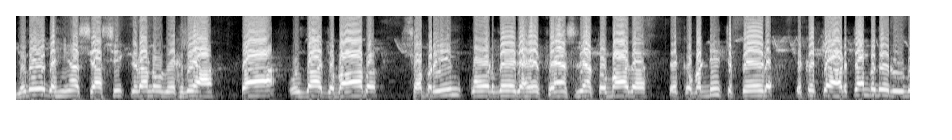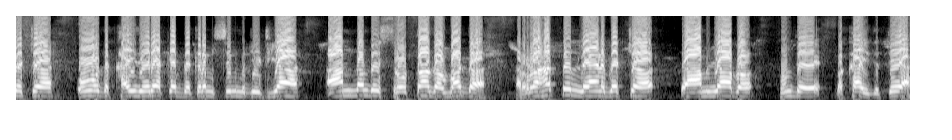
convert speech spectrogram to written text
ਜਦੋਂ ਅਜਿਹੀਆਂ ਸਿਆਸੀ ਕਿੜਾਂ ਨੂੰ ਵੇਖਦੇ ਆ ਤਾਂ ਉਸ ਦਾ ਜਵਾਬ ਸੁਪਰੀਮ ਕੋਰਟ ਦੇ ਅਜਿਹੇ ਫੈਸਲਿਆਂ ਤੋਂ ਬਾਅਦ ਇੱਕ ਵੱਡੀ ਚਪੇੜ, ਇੱਕ ਝਾੜਚੰਬ ਦੇ ਰੂਪ ਵਿੱਚ ਉਹ ਦਿਖਾਈ ਦੇ ਰਿਹਾ ਕਿ ਵਿਕਰਮ ਸਿੰਘ ਮਜੀਠੀਆ ਆਮਦਨ ਦੇ ਸਰੋਤਾਂ ਦਾ ਵੱਧ ਰਾਹਤ ਲੈਣ ਵਿੱਚ ਕਾਮਯਾਬ ਹੁੰਦੇ ਵਿਖਾਈ ਦਿੱਤੇ ਆ।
